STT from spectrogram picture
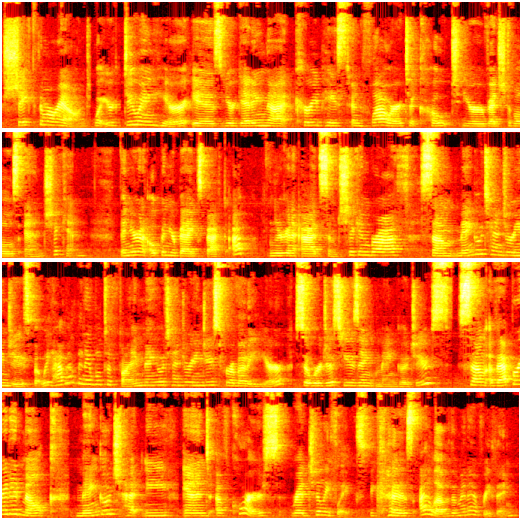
shake them around. What you're doing here is you're getting that curry paste and flour to coat your vegetables and chicken. Then you're gonna open your bags back up and you're gonna add some chicken broth, some mango tangerine juice, but we haven't been able to find mango tangerine juice for about a year. So we're just using mango juice, some evaporated milk, mango chutney, and of course, red chili flakes because I love them in everything.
